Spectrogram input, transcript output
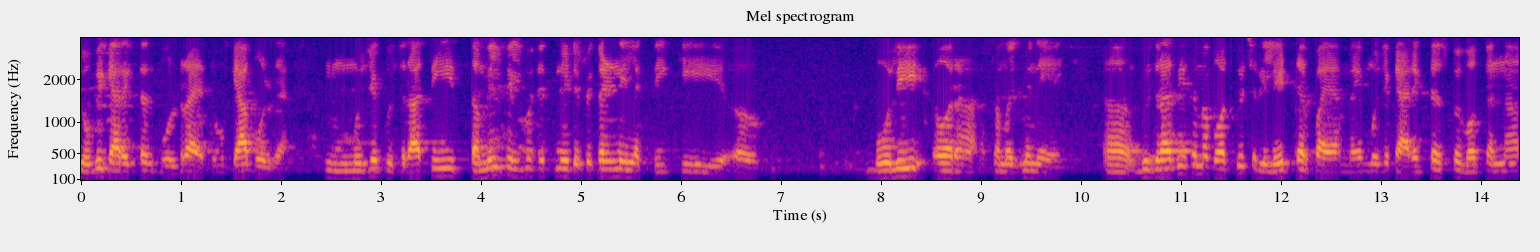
जो भी कैरेक्टर बोल रहा है तो वो क्या बोल रहा है। मुझे गुजराती तमिल तेलुगु जितनी डिफ़िकल्ट नहीं लगती कि बोली और हाँ, समझ में नहीं आई। गुजराती से मैं बहुत कुछ रिलेट कर पाया। मैं मुझे कैरेक्टर्स पे वर्क करना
